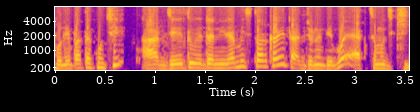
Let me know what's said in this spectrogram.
ধনে পাতা কুচি। আর যেহেতু এটা নিরামিষ তরকারি, তার জন্য দেবো এক চামচ ঘি।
